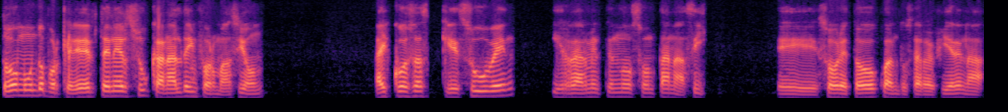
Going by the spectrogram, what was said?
todo mundo por querer tener su canal de información, hay cosas que suben y realmente no son tan así, eh, sobre todo cuando se refieren a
